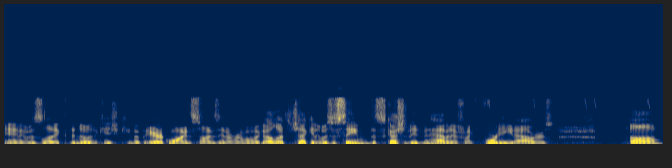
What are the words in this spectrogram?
And it was like the notification came up Eric Weinstein's in a room. I'm like oh let's check. And it was the same discussion. They'd been having it for like 48 hours. Um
